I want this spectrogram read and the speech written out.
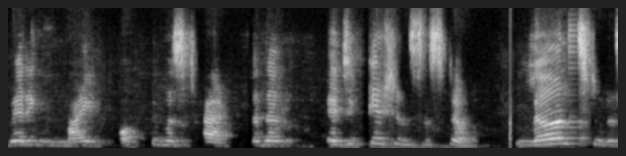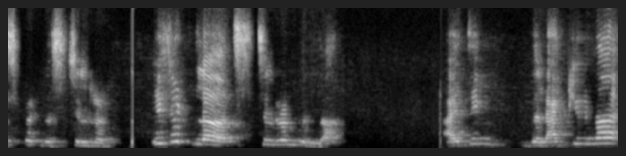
wearing my optimist hat, that the education system learns to respect these children. If it learns, children will learn. I think the lacuna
